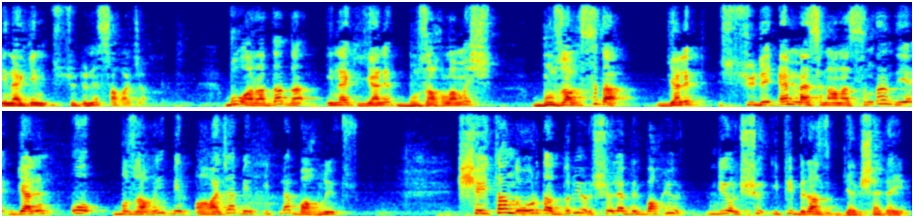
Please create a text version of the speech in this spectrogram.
İneğin sütünü sağacak. Bu arada da inek yani buzaklamış. Buzaksı da gelip sütü emmesin anasından diye gelin o buzağı bir ağaca bir iple bağlıyor. Şeytan da orada duruyor şöyle bir bakıyor. Diyor şu ipi biraz gevşedeyim.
